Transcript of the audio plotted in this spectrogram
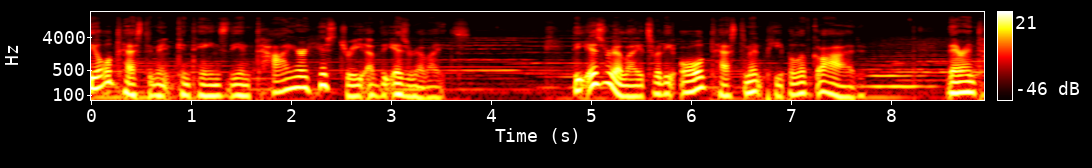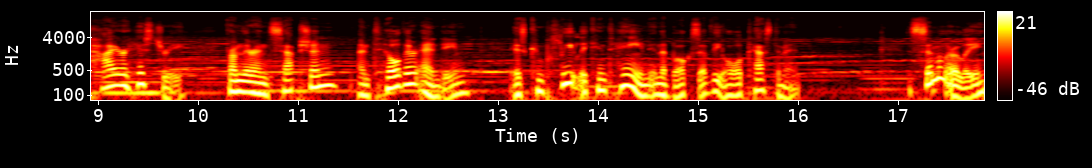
The Old Testament contains the entire history of the Israelites. The Israelites were the Old Testament people of God. Their entire history, from their inception until their ending, is completely contained in the books of the Old Testament. Similarly,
